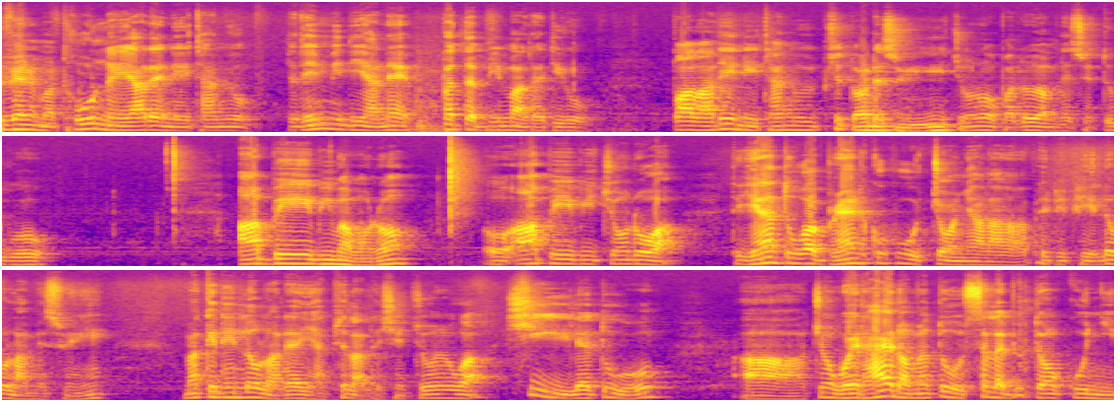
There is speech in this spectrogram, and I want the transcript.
event မှာထိုးနေရတဲ့အနေအထားမျိုး သတင်းမီဒီယာနဲ့ပတ်သက်ပြီးမှလည်းဒီကိုပါလာတဲ့အနေအထားမျိုးဖြစ်သွားတယ်ဆိုရင်ကျွန်တော်တို့ဘာလုပ်ရမလဲဆိုရင်သူကိုအားပေးပြီးမှပေါ့နော်ဟိုအားပေးပြီးကျွန်တော်တို့ကတကယ်တော့သူက brand တစ်ခုခုကိုကြော်ညာလာတာဖြစ်ဖြစ်ဖြစ်လုပ်လာမယ်ဆိုရင် marketing လုပ်လာတဲ့အရာဖြစ်လာလို့ရှိရင်ကျွန်တော်တို့ကရှိလဲသူ့ကိုအာကျွန်တော်ဝယ်ထားရတော့မှသူ့ကိုဆက်လက်ပြီးတော့ကိုညီ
